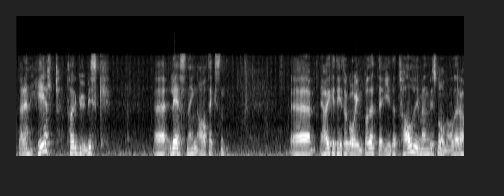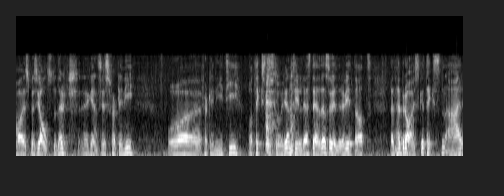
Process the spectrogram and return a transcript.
Det er en helt targumisk eh, lesning av teksten. Eh, jeg har ikke tid til å gå inn på dette i detalj, men hvis noen av dere har spesialstudert eh, Gensis 49 og 49.10 eh, og teksthistorien til det stedet, så vil dere vite at den hebraiske teksten er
